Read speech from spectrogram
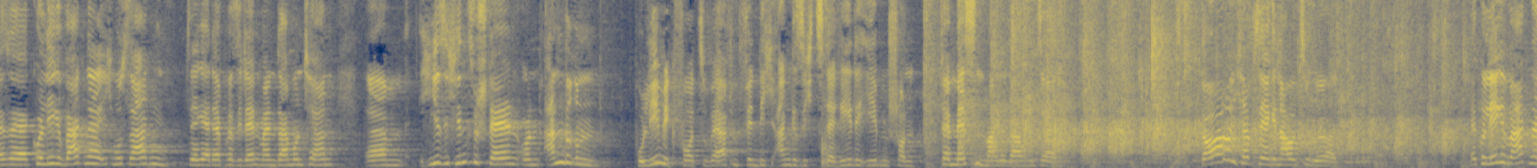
Also, Herr Kollege Wagner, ich muss sagen, sehr geehrter Herr Präsident, meine Damen und Herren, ähm, hier sich hinzustellen und anderen Polemik vorzuwerfen, finde ich angesichts der Rede eben schon vermessen, meine Damen und Herren. Doch, ich habe sehr genau zugehört. Herr Kollege Wagner,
